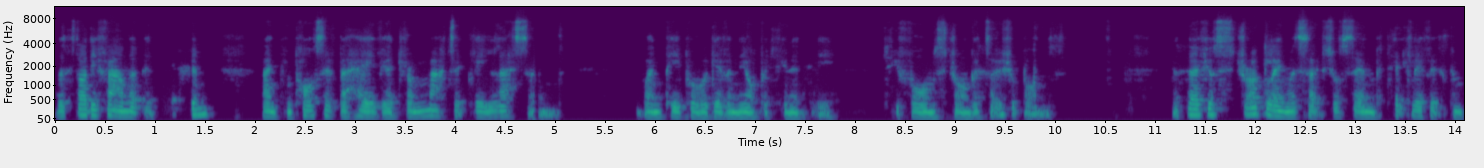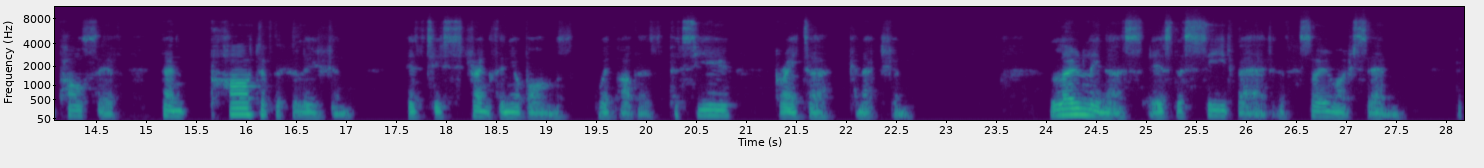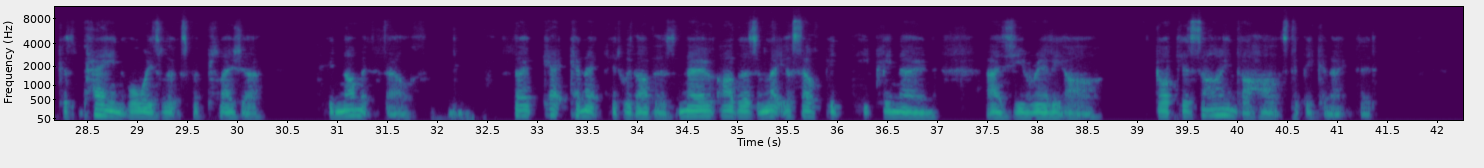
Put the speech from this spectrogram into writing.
The study found that addiction and compulsive behavior dramatically lessened when people were given the opportunity to form stronger social bonds. And so, if you're struggling with sexual sin, particularly if it's compulsive, then part of the solution is to strengthen your bonds with others, pursue greater connection. Loneliness is the seedbed of so much sin because pain always looks for pleasure to numb itself. So get connected with others, know others, and let yourself be deeply known as you really are. God designed our hearts to be connected.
